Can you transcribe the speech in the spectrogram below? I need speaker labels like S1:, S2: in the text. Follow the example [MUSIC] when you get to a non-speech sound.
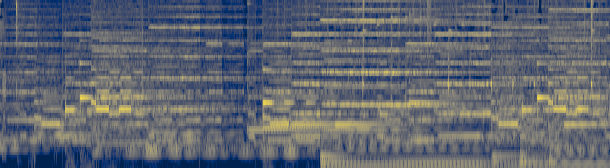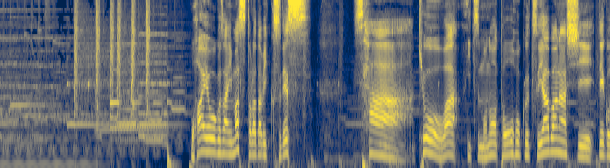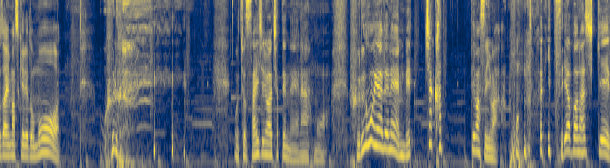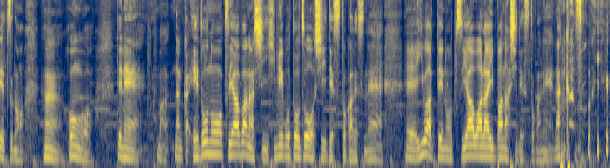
S1: 百科おはようございます。トラタビックスです。さあ、今日はいつもの東北津屋話でございますけれども、古、もうちょっと最初に終わっちゃってんだよな。もう、古本屋でね、めっちゃ買ってます、今。[LAUGHS] 本当に津屋話系列の、うん、本を。でね、まあ、なんか江戸の艶話、姫事増子ですとかですね、えー岩手の艶笑い話ですとかね、なんか [LAUGHS] そういう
